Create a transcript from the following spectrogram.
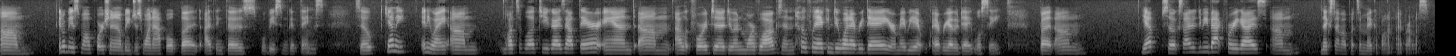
Um, it'll be a small portion, it'll be just one apple, but I think those will be some good things. So, yummy. Anyway, um, lots of love to you guys out there, and um, I look forward to doing more vlogs, and hopefully I can do one every day, or maybe every other day, we'll see. But, um, yep, so excited to be back for you guys. Um, next time I'll put some makeup on, I promise.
